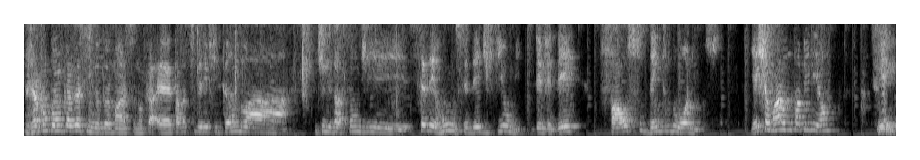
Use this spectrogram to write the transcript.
Eu já acompanho um caso assim, doutor Márcio. Estava é, se verificando a utilização de CD-ROM, CD de filme, de DVD falso dentro do ônibus. E aí chamaram um tabelião. Sim.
